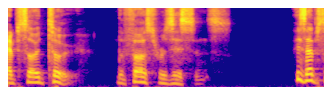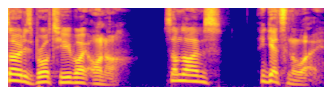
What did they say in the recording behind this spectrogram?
Episode 2 The First Resistance. This episode is brought to you by Honor. Sometimes it gets in the way.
